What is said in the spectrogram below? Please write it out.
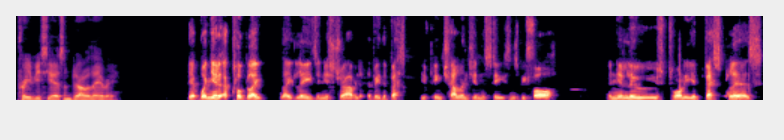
previous years under O'Leary? Yeah, when you're at a club like like Leeds and you're striving to be the best you've been challenging the seasons before, and you lose one of your best players,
